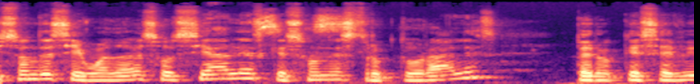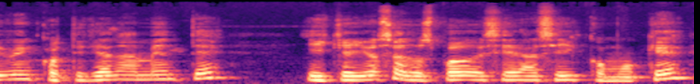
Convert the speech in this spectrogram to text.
son desigualdades sociales que son estructurales, pero que se viven cotidianamente y que yo se los puedo decir así como que,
